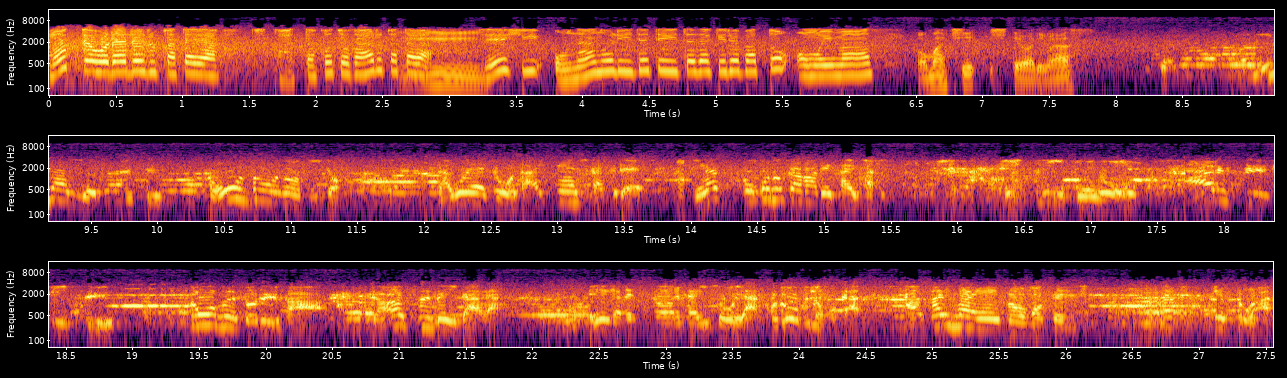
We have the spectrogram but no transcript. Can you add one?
持っておられる方や使ったことがある方はうん。ぜひお名乗り出ていただければと思います。お待ちしております。未来へ続く創造の美女。名古屋城大天守閣で4月9日まで開催。H3PO R2D2 ストームトルーパーダース・ベイダーが映画で使われた衣装や小道具のほか多彩な映像も展示。チケットは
